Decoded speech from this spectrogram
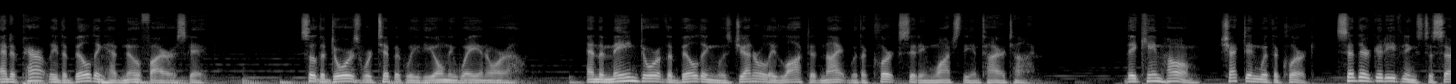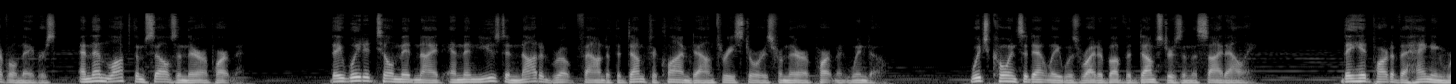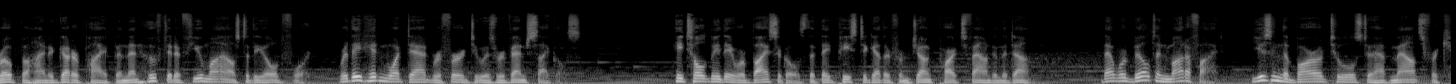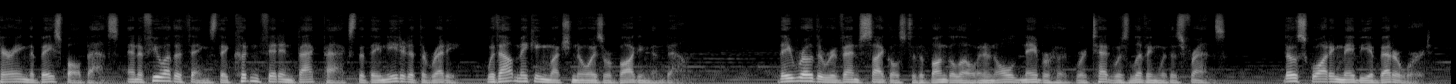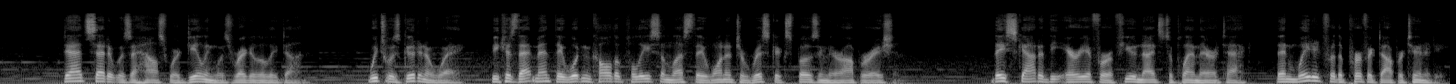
And apparently the building had no fire escape. So the doors were typically the only way in or out. And the main door of the building was generally locked at night with a clerk sitting watch the entire time. They came home, checked in with the clerk, said their good evenings to several neighbors, and then locked themselves in their apartment. They waited till midnight and then used a knotted rope found at the dump to climb down three stories from their apartment window. Which coincidentally was right above the dumpsters in the side alley. They hid part of the hanging rope behind a gutter pipe and then hoofed it a few miles to the old fort, where they'd hidden what Dad referred to as revenge cycles. He told me they were bicycles that they'd pieced together from junk parts found in the dump. That were built and modified, using the borrowed tools to have mounts for carrying the baseball bats and a few other things they couldn't fit in backpacks that they needed at the ready, without making much noise or bogging them down. They rode the revenge cycles to the bungalow in an old neighborhood where Ted was living with his friends. Though squatting may be a better word. Dad said it was a house where dealing was regularly done. Which was good in a way, because that meant they wouldn't call the police unless they wanted to risk exposing their operation. They scouted the area for a few nights to plan their attack, then waited for the perfect opportunity.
